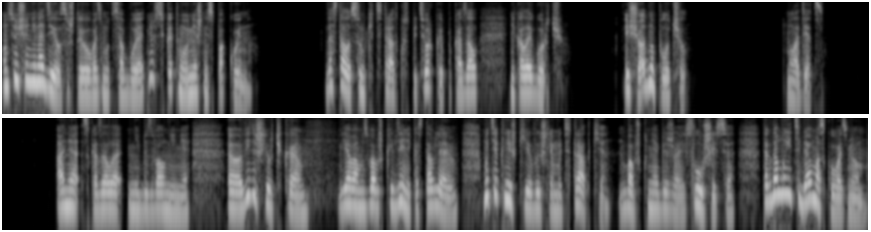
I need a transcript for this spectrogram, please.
Он все еще не надеялся, что его возьмут с собой, и отнесся к этому внешне спокойно. Достал из сумки тетрадку с пятеркой и показал Николаю Егорычу. «Еще одну получил?» «Молодец». Аня сказала не без волнения. «Э, «Видишь, Юрчика, Я вам с бабушкой денег оставляю. Мы те книжки вышлем и тетрадки. Бабушку не обижай, слушайся. Тогда мы и тебя в Москву возьмем.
